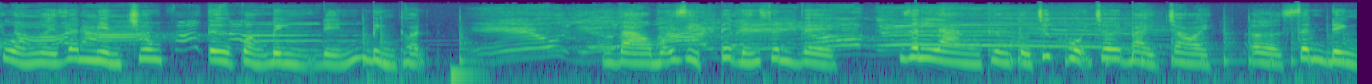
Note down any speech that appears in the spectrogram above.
của người dân miền Trung từ Quảng Bình đến Bình Thuận. Vào mỗi dịp Tết đến xuân về, dân làng thường tổ chức hội chơi bài tròi ở sân đình,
